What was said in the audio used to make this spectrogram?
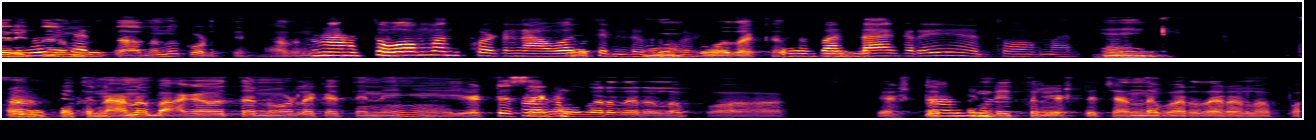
ಚರಿತಾಮೃತ ಅದನ್ನು ಕೊಡ್ತೀನಿ ಅದನ್ನು ಹಾ ತಗೊಂಬಂದ್ ಕೊಡ್ರಿ ನಾ ಓದ್ತೀನಿ ಹ್ಮ್. ಓದಕತ್ತಿ ಬಂದಾಗ್ರಿ ತಗೊಂಬಂದ್ ಹ್ಮ್ ಓದಕತ್ತಿ ನಾನು ಭಾಗವತ ನೋಡ್ಲಕತ್ತೀನಿ. ಎಷ್ಟು ಸರಳ ಬರ್ದಾರಲ್ಲಪ್ಪ. ಎಷ್ಟು. ಪಂಡಿತರು ಎಷ್ಟು ಚಂದ ಬರ್ದಾರಲ್ಲಪ್ಪ.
